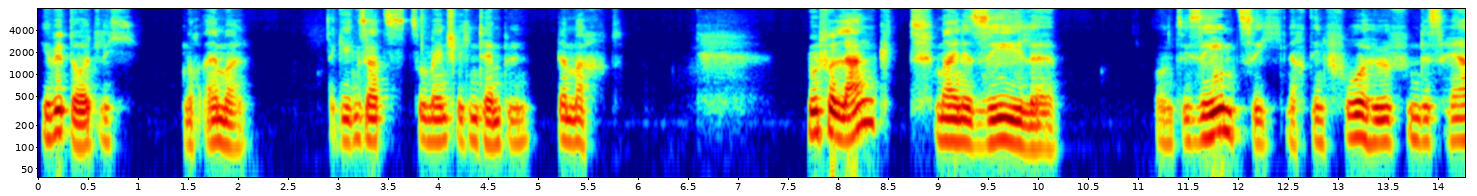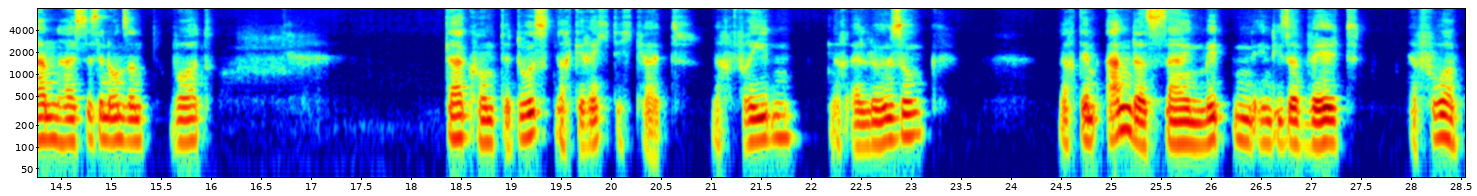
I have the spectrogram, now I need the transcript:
Hier wird deutlich noch einmal der Gegensatz zu menschlichen Tempeln der Macht. Nun verlangt meine Seele und sie sehnt sich nach den Vorhöfen des Herrn, heißt es in unserem Wort. Da kommt der Durst nach Gerechtigkeit, nach Frieden, nach Erlösung, nach dem Anderssein mitten in dieser Welt hervor.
